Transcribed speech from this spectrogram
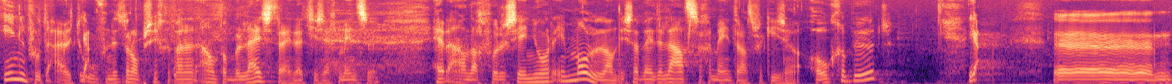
invloed uit te oefenen ten opzichte van een aantal beleidsterreinen. Dat je zegt, mensen hebben aandacht voor de senioren in Molenland. Is dat bij de laatste gemeenteraadsverkiezingen ook gebeurd? Ja. Uh,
